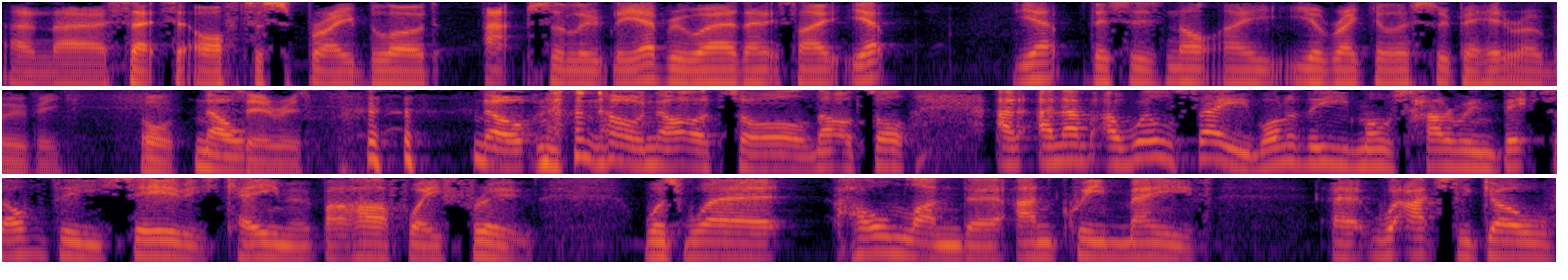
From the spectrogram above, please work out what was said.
and uh, sets it off to spray blood absolutely everywhere, then it's like, yep, yep, this is not a your regular superhero movie or No. series. No, no, not at all, not at all. And and I, I will say one of the most harrowing bits of the series came about halfway through, was where Homelander and Queen Maeve. Uh, will actually go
